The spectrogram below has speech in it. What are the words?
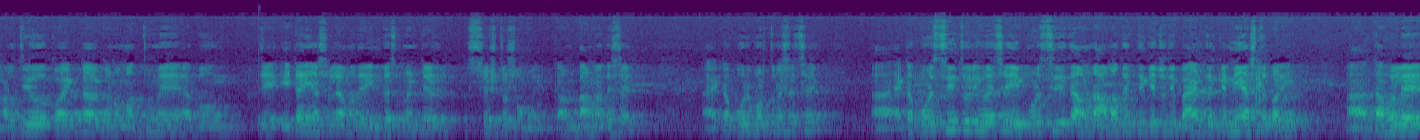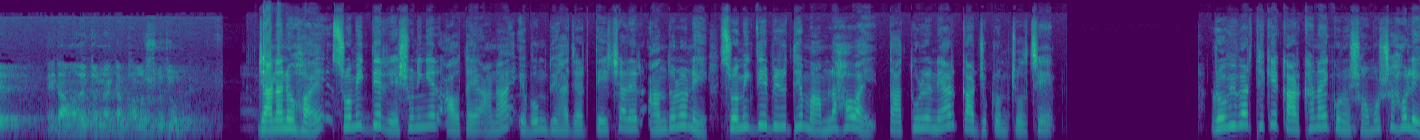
ভারতীয় কয়েকটা গণমাধ্যমে এবং যে এটাই আসলে আমাদের ইনভেস্টমেন্টের শ্রেষ্ঠ সময়। কারণ বাংলাদেশে একটা পরিবর্তন এসেছে একটা পরিস্থিতি তৈরি হয়েছে। এই পরিস্থিতিতে আমরা আমাদের দিকে যদি বাইরেদেরকে নিয়ে আসতে পারি তাহলে এটা আমাদের জন্য একটা ভালো সুযোগ। জানানো হয়, শ্রমিকদের রেশনিংয়ের আওতায় আনা এবং দুই হাজার তেইশ সালের আন্দোলনে শ্রমিকদের বিরুদ্ধে মামলা হওয়ায় তা তুলে নেয়ার কার্যক্রম চলছে। রবিবার থেকে কারখানায় কোনো সমস্যা হলে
